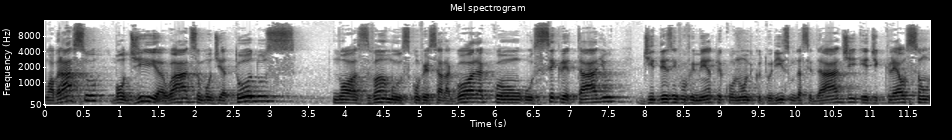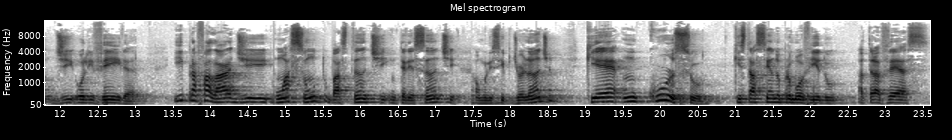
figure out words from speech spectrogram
Um abraço, bom dia, Watson, bom dia a todos. Nós vamos conversar agora com o secretário de Desenvolvimento Econômico e Turismo da cidade, Ediclelson de Oliveira. E para falar de um assunto bastante interessante ao município de Orlândia, que é um curso que está sendo promovido através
